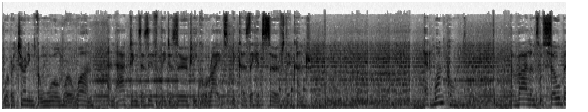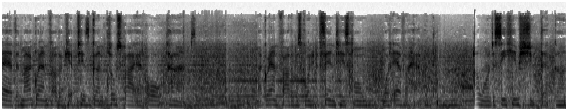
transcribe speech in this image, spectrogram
were returning from World War I and acting as if they deserved equal rights because they had served their country. At one point, the violence was so bad that my grandfather kept his gun close by at all times grandfather was going to defend his home, whatever happened. I wanted to see him shoot that gun.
